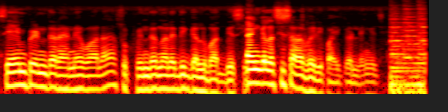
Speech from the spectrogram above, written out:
ਸੇਮ ਪਿੰਡ ਦਾ ਰਹਿਣੇ ਵਾਲਾ ਹੈ, ਸੁਖਵਿੰਦਰ ਨਾਲ ਇਹਦੀ ਗੱਲਬਾਤ ਵੀ ਸੀ। ਐਂਗਲ ਅਸੀਂ ਸਾਰਾ ਵੈਰੀਫਾਈ ਕਰ ਲੈਂਗੇ ਜੀ।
